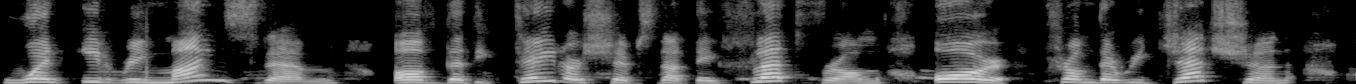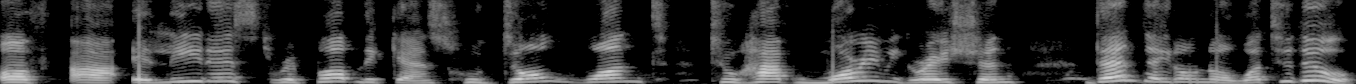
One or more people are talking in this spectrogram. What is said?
when it reminds them of the dictatorships that they fled from or from the rejection of uh, elitist Republicans who don't want to have more immigration, then they don't know what to do.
